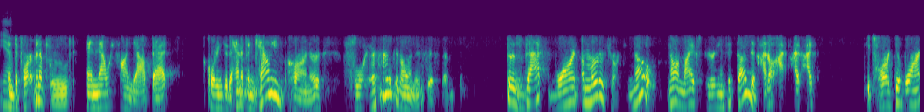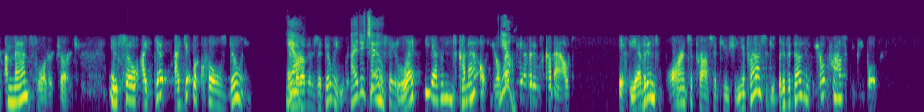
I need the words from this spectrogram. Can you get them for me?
yeah. and department approved. And now we find out that, according to the Hennepin County coroner, Floyd has fentanyl in his system. Does that warrant a murder charge? No, no. In my experience, it doesn't. I don't. I, I, I it's hard to warrant a manslaughter charge. And so I get I get what Kroll's doing and yeah. what others are doing. I do too. To say, let the evidence come out. You know, yeah. let the evidence come out. If the evidence warrants a prosecution, you prosecute. But if it doesn't, you don't prosecute people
